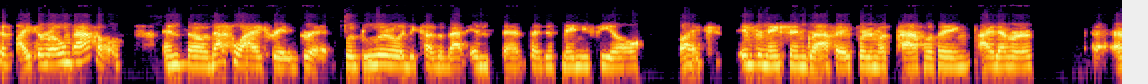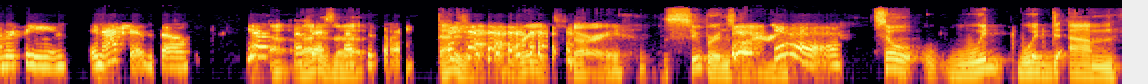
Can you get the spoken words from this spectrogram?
to fight their own battles. And so that's why I created Grid was literally because of that instant that just made me feel like information graphics were the most powerful thing I'd ever ever seen in action. So yeah, uh, that's that it. A, that's the story. That is a great story. Super inspiring. Yeah. So would would um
